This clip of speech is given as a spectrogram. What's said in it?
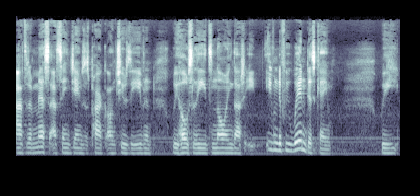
After the mess at St James's Park on Tuesday evening, we host Leeds knowing that even if we win this game, we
